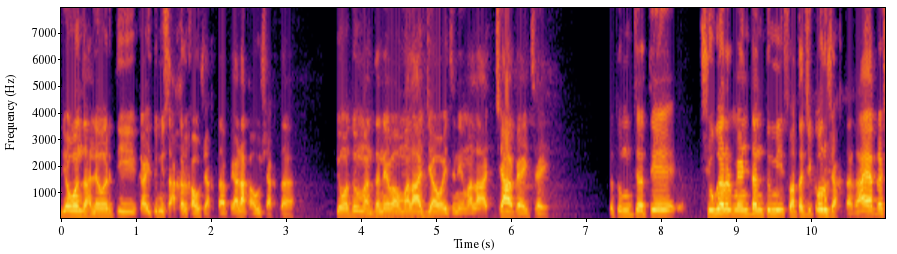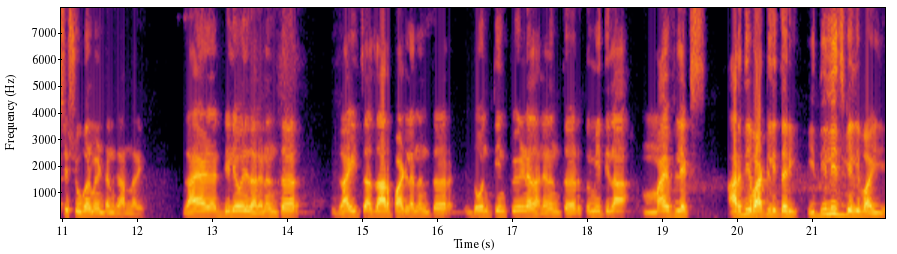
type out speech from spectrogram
जेवण झाल्यावरती काही तुम्ही साखर खाऊ शकता पेढा खाऊ शकता किंवा तुम्ही म्हणता नाही बाबा मला आज जेवायचं नाही मला आज चहा प्यायचा आहे. तर तुमचं ते शुगर मेंटेन तुम्ही स्वतःची करू शकता. गाया कसे शुगर मेंटेन करणार? आहे गाया डिलिव्हरी झाल्यानंतर गाईचा जार पाडल्यानंतर दोन तीन पिळण्या झाल्यानंतर तुम्ही तिला मायफ्लेक्स अर्धी वाटली तरी ही दिलीच गेली पाहिजे.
